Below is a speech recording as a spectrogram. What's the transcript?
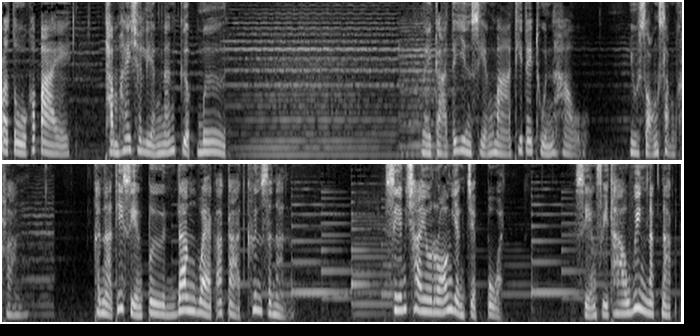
ประตูเข้าไปทำให้เฉลียงนั้นเกือบมืด ในกาดได้ยินเสียงหมาที่ได้ถุนเห่า อยู่สองสาครั้ง ขณะที่เสียงปืนดังแหวกอากาศขึ้นสนั่น เสียงชายร้องอย่างเจ็บปวด เสียงฝีเท้าวิ่งหนักๆไป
